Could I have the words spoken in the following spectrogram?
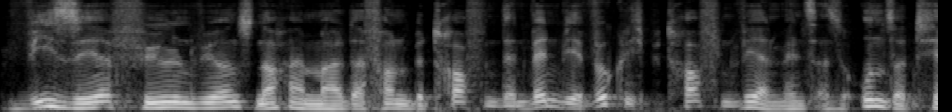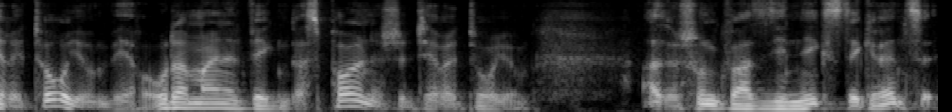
Wie sehr fühlen wir uns noch einmal davon betroffen? Denn wenn wir wirklich betroffen wären, wenn es also unser Territorium wäre oder meinetwegen das polnische Territorium, also schon quasi die nächste Grenze,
